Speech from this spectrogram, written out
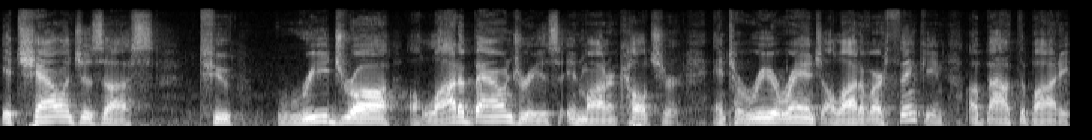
it challenges us to redraw a lot of boundaries in modern culture and to rearrange a lot of our thinking about the body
